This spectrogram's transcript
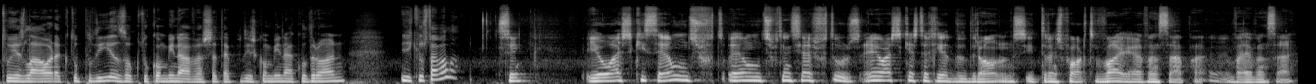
tu ias lá a hora que tu podias ou que tu combinavas, até podias combinar com o drone e aquilo estava lá. Sim. Eu acho que isso é um, dos, é um dos potenciais futuros. Eu acho que esta rede de drones e de transporte vai avançar. pá, vai avançar.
